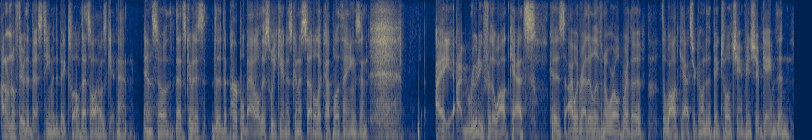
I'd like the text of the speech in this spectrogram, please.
I don't know if they're the best team in the Big 12. That's all I was getting at. And so that's going to, the, the purple battle this weekend is going to settle a couple of things. And I, I'm rooting for the Wildcats because I would rather live in a world where the, the Wildcats are going to the Big 12 championship game than,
